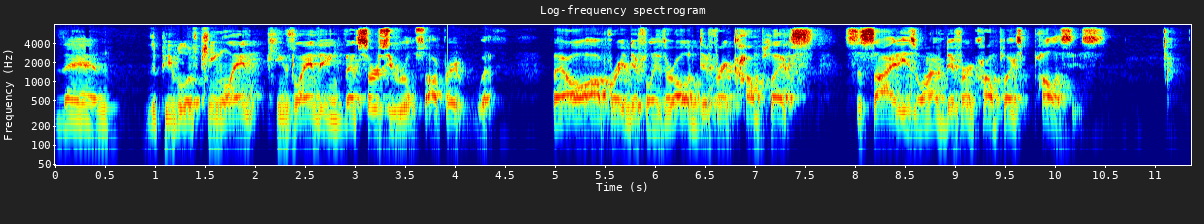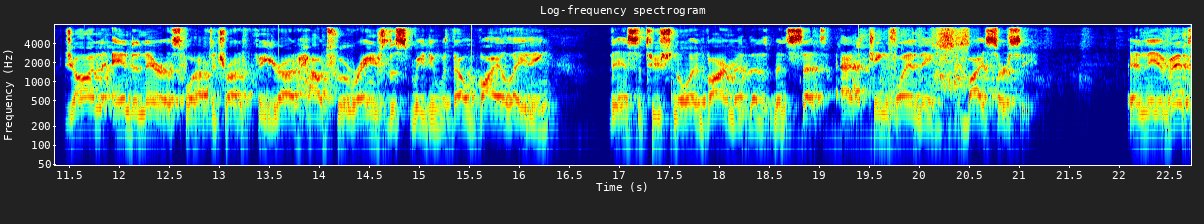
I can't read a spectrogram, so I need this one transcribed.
than the people of King Land, King's Landing that Cersei rules operate with. They all operate differently. They're all different complex societies will have different complex policies. Jon and Daenerys will have to try to figure out how to arrange this meeting without violating the institutional environment that has been set at King's Landing by Cersei. In the event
